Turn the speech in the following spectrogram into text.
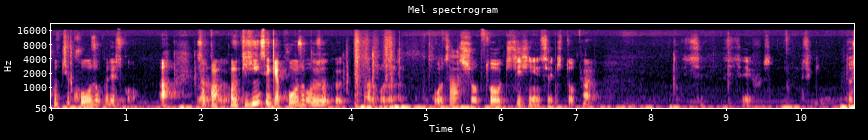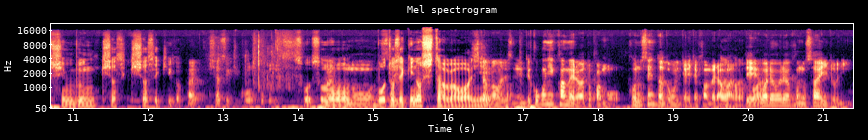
こっち皇族ですか？あ、そうか。この貴賓席は皇族。皇族。なるほど、なるほど。御座所と貴賓席と、はい。せ政府新聞記者席、記者席が、はい。記者席、こう、ここです。そう、そはいの傍聴席の下側に。下側ですね。で、ここにカメラとかも、このセンターのところに大体カメラがあって、我々はこのサイドに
